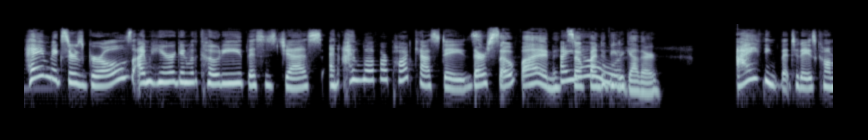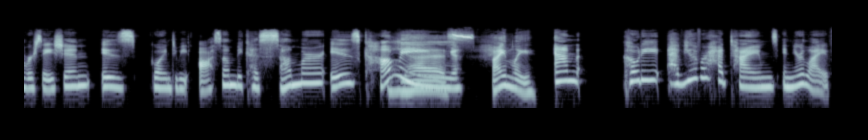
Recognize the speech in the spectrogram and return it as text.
Hey, Mixhers girls. I'm here again with Cody. This is Jess, and I love our podcast days. They're so fun. I so fun to be together. I think that today's conversation is going to be awesome because summer is coming. Yes, finally. And Cody, have you ever had times in your life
